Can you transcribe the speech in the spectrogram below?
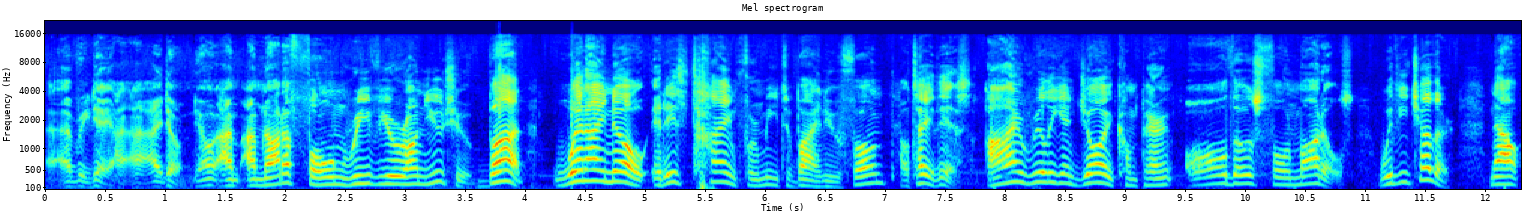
every day. I, I don't. You know, I'm, I'm not a phone reviewer on YouTube. But when I know it is time for me to buy a new phone, I'll tell you this, I really enjoy comparing all those phone models with each other. Now,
